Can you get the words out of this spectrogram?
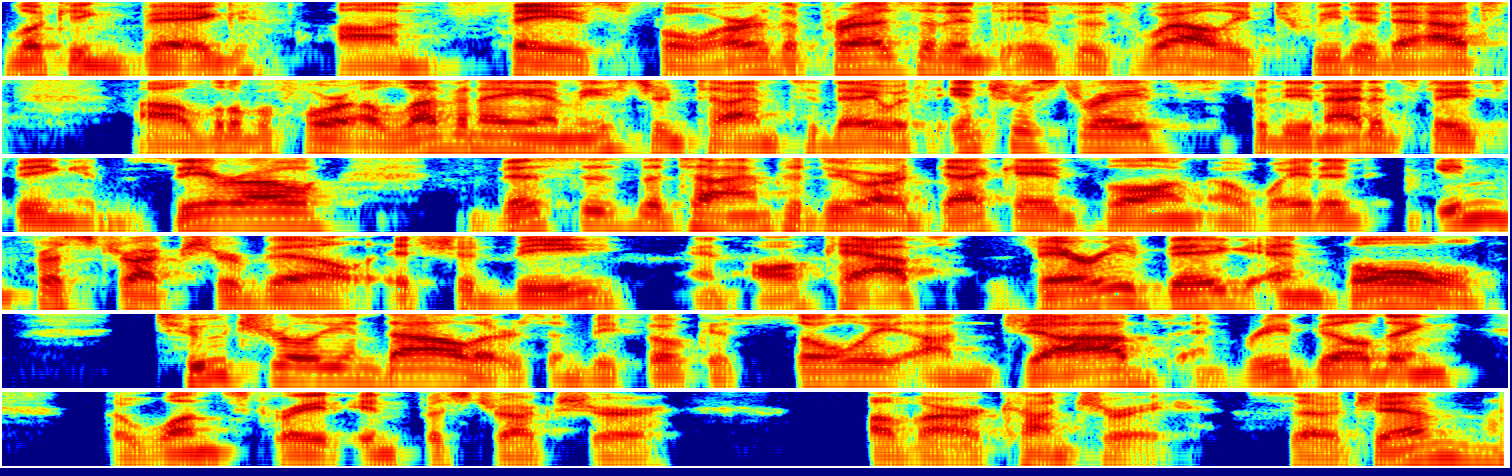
looking big on phase four. The president is as well. He tweeted out uh, a little before 11 a.m. Eastern time today with interest rates for the United States being at zero. This is the time to do our decades long awaited infrastructure bill. It should be, in all caps, very big and bold. $2 trillion and be focused solely on jobs and rebuilding the once great infrastructure of our country. So, Jim,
